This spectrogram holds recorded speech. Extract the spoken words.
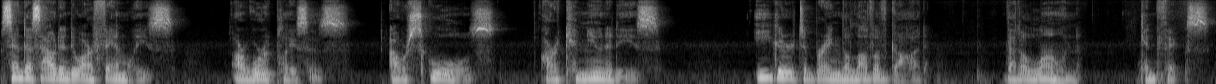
Send us out into our families, our workplaces, our schools, our communities, eager to bring the love of God that alone can fix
